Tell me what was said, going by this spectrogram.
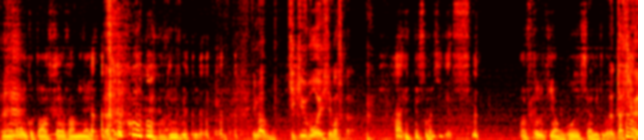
長いことアスタヤさん見ない 今地球防衛してますから。はい、忙しいです。アストルティアも防衛してあげてください。確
